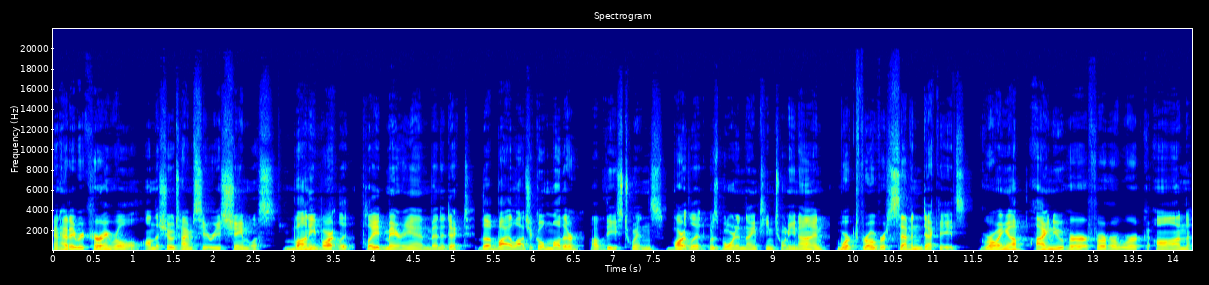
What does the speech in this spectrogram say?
and had a recurring role on the Showtime series Shameless. Bonnie Bartlett played Marianne Benedict, the biological mother of these twins. Bartlett was born in 1929, worked for over seven decades Growing up, I knew her for her work on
